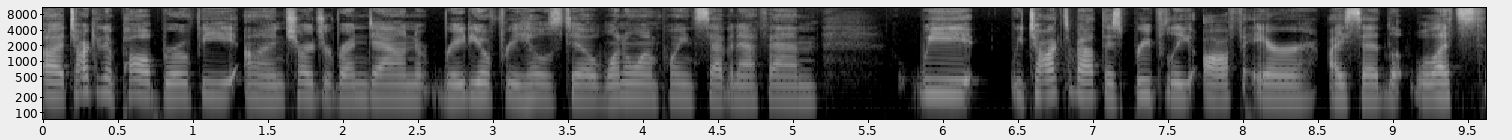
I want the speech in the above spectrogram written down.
Uh, talking to Paul Brophy on Charger Rundown, Radio Free Hillsdale, 101.7 FM. We we talked about this briefly off air. I said, well, let's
